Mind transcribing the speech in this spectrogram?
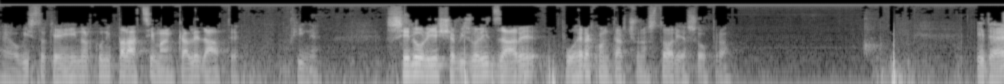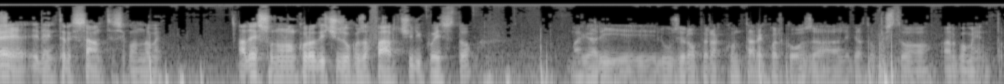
Eh, ho visto che in alcuni palazzi manca le date, fine se lo riesci a visualizzare puoi raccontarci una storia sopra. Ed è, ed è interessante secondo me. Adesso non ho ancora deciso cosa farci di questo, magari lo userò per raccontare qualcosa legato a questo argomento.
